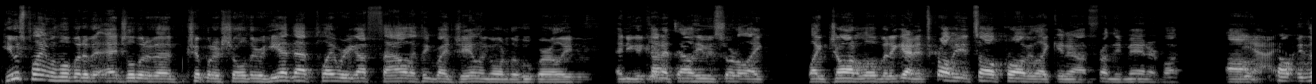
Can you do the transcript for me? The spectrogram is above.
He was playing with a little bit of an edge, a little bit of a chip on his shoulder. He had that play where he got fouled, I think, by Jaylen going to the hoop early, and you could kind of tell he was sort of like like John a little bit. Again, it's probably it's all probably like in a friendly manner, but um, Yeah. it's,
